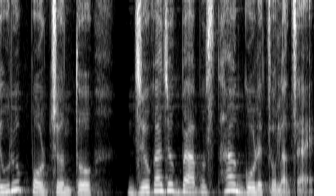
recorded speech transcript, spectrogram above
ইউরোপ পর্যন্ত যোগাযোগ ব্যবস্থা গড়ে তোলা যায়।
